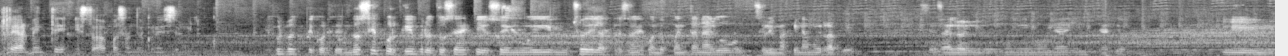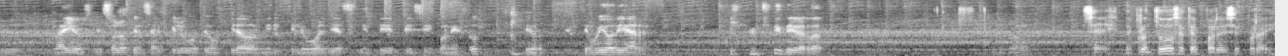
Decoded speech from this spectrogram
realmente estaba pasando con este muñeco. Disculpa que te corte. No sé por qué, pero tú sabes que yo soy muy mucho de las personas que cuando cuentan algo se lo imagina muy rápido. O sea, lo, muy, muy. Y rayos, solo pensar que luego tengo que ir a dormir y que luego al día siguiente empecé con esto, verdad, te voy a odiar. de verdad. Sí, de pronto se te aparece por ahí.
